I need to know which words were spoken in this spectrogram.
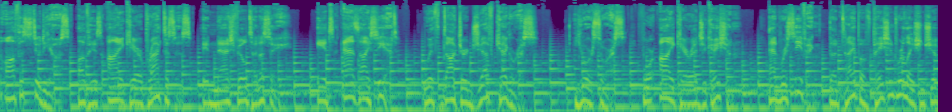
office studios of his eye care practices in Nashville, Tennessee. It's As I See It with Dr. Jeff Kegarise, your source for eye care education and receiving the type of patient relationship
